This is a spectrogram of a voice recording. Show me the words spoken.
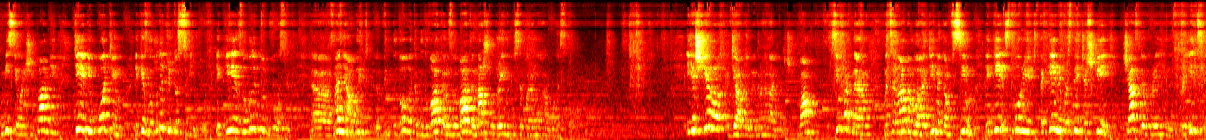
місті Горішні Плавні, ті, які потім, які здобудуть тут освіту, які здобудуть тут досвід. е, Знання будуть відбудовувати, будувати, розвивати нашу Україну після перемоги обов'язково. І я щиро дякую, Дмитро Геннадійович, вам, всім партнерам, меценатам, благодійникам, всім, які створюють такий непростий тяжкий час для України, українців.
